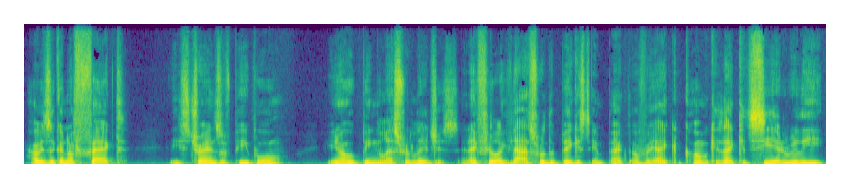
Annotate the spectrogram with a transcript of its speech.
How is it going to affect these trends of people, you know, being less religious? And I feel like that's where the biggest impact of AI could come because I could see it really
